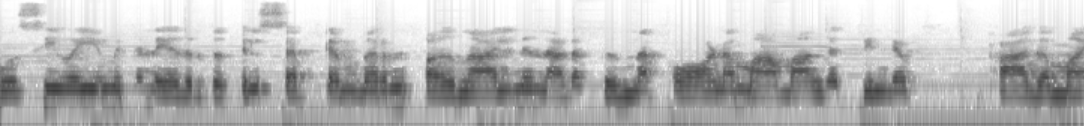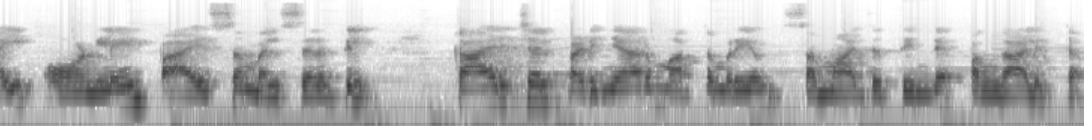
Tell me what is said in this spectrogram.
ഒ സി വൈ എമ്മിന്റെ നേതൃത്വത്തിൽ സെപ്റ്റംബറിന് പതിനാലിന് നടത്തുന്ന ഓണമാമാങ്കത്തിന്റെ ഭാഗമായി ഓൺലൈൻ പായസ മത്സരത്തിൽ കാരിച്ചൽ പടിഞ്ഞാറ് മാർത്തമറിയം സമാജത്തിന്റെ പങ്കാളിത്തം.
